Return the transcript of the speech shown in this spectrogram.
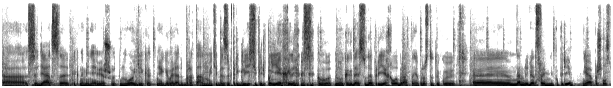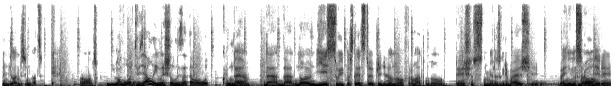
э, садятся, как на меня вешают ноги, как мне говорят, братан, мы тебя запрягли, теперь поехали. вот. Но когда я сюда приехал обратно, я просто такой, э, нам, ребят, с вами не по пути, я пошел своими делами заниматься. Вот. Ну вот, взял и вышел из этого вот круга. Да, да, да. Но есть свои последствия определенного формата. Но я сейчас с ними разгребаюсь. И они на самом Бро. деле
